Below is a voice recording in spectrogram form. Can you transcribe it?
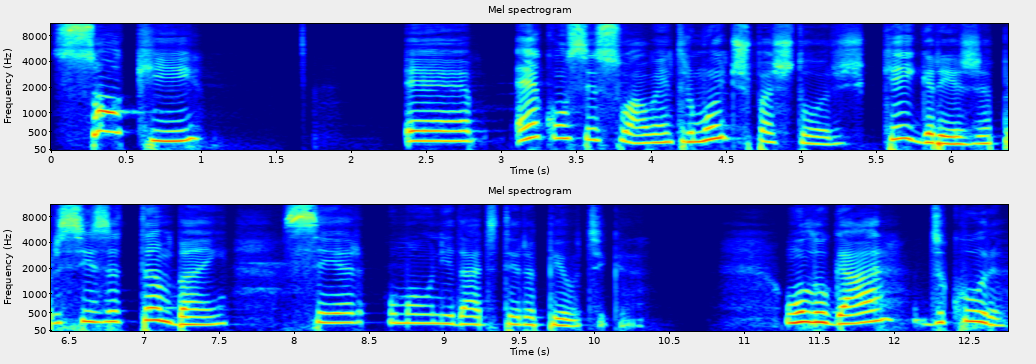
Só que é, é consensual entre muitos pastores que a igreja precisa também ser uma unidade terapêutica, um lugar de cura.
